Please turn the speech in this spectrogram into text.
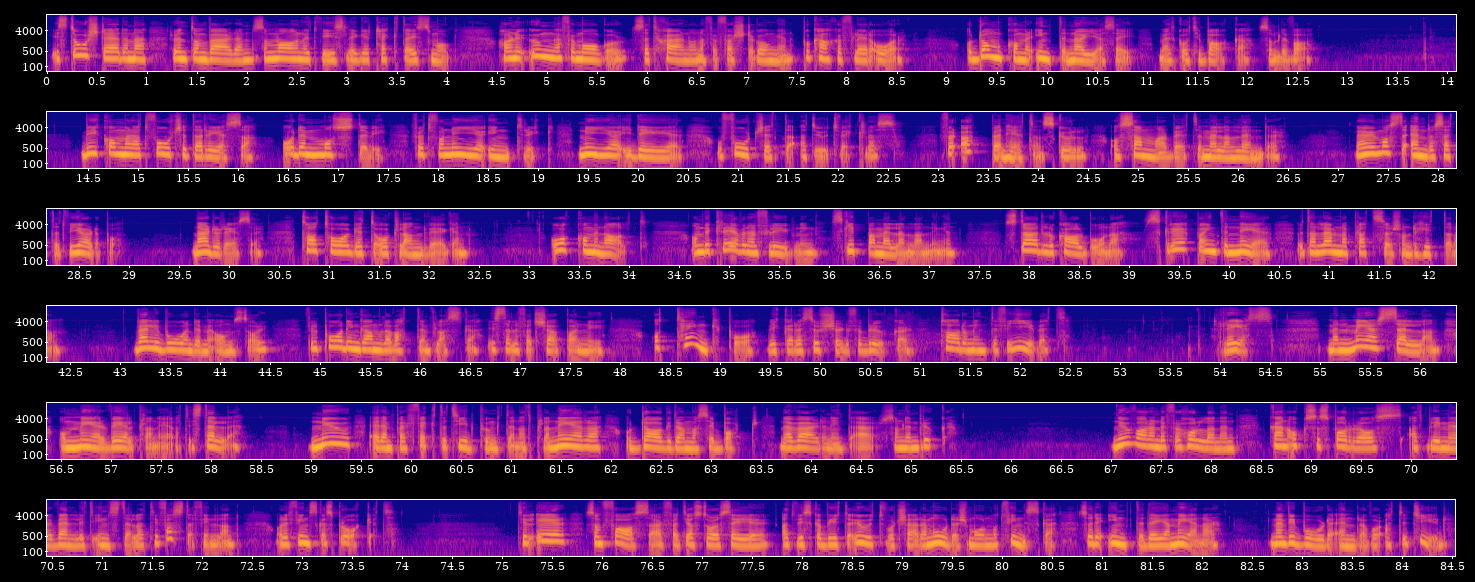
I storstäderna runt om världen som vanligtvis ligger täckta i smog har nu unga förmågor sett stjärnorna för första gången på kanske flera år. Och de kommer inte nöja sig med att gå tillbaka som det var. Vi kommer att fortsätta resa och det måste vi för att få nya intryck, nya idéer och fortsätta att utvecklas. För öppenhetens skull och samarbete mellan länder. Men vi måste ändra sättet vi gör det på. När du reser, ta tåget och åk landvägen. Åk kommunalt. Om det kräver en flygning, skippa mellanlandningen. Stöd lokalborna. Skräpa inte ner, utan lämna platser som du hittar dem. Välj boende med omsorg. Fyll på din gamla vattenflaska istället för att köpa en ny. Och tänk på vilka resurser du förbrukar. Ta dem inte för givet. Res, men mer sällan och mer välplanerat istället. Nu är den perfekta tidpunkten att planera och dagdrömma sig bort när världen inte är som den brukar. Nuvarande förhållanden kan också sporra oss att bli mer vänligt inställda till fasta Finland och det finska språket. Till er som fasar för att jag står och säger att vi ska byta ut vårt kära modersmål mot finska så är det inte det jag menar. Men vi borde ändra vår attityd.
